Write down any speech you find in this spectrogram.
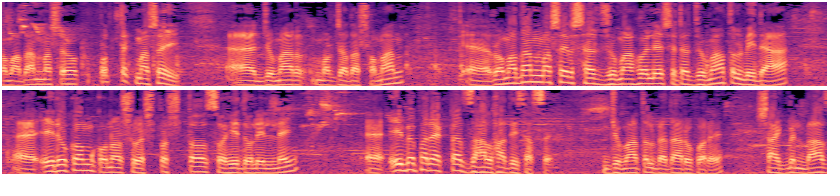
রমাদান মাসে হোক, প্রত্যেক মাসেই জুমার মর্যাদা সমান। রমাদান মাসের শেষ জুমা হইলে সেটা জুমাতুল বিদা। এরকম কোনো সুস্পষ্ট সহি দলিল নেই। এই ব্যাপারে একটা জাল হাদিস আছে, জুমাতুল বেদার উপরে। শাইক বিন বাজ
